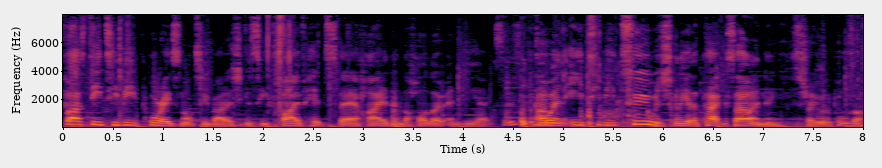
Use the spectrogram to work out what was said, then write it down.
First ETB pull rate's not too bad. As you can see, five hits there, higher than the Hollow and EXs. Now we're in ETB2, we're just going to get the packs out and then show you what the pulls are.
